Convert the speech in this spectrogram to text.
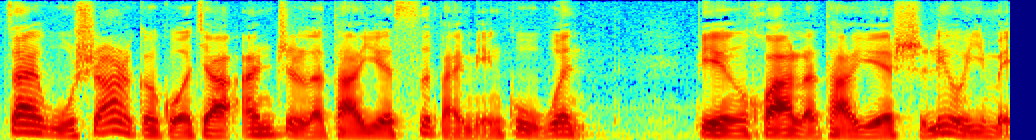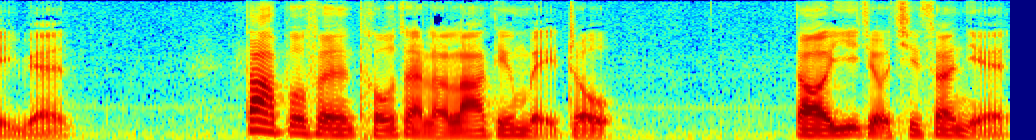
在五十二个国家安置了大约四百名顾问，并花了大约十六亿美元，大部分投在了拉丁美洲。到一九七三年。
